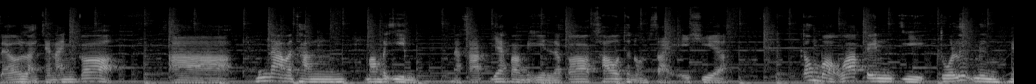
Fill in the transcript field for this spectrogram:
แล้วหลังจากนั้นก็มุ่งหน้ามาทางบางปะอินนะครับ แยกบางปะอินแล้วก็เข้าถนนสายเอเชีย ต้องบอกว่าเป็นอีกตัวเลือกหนึ่งใน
